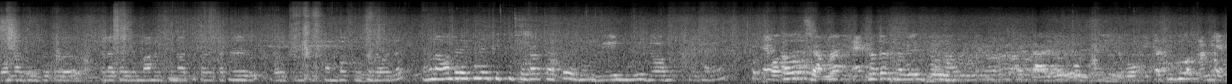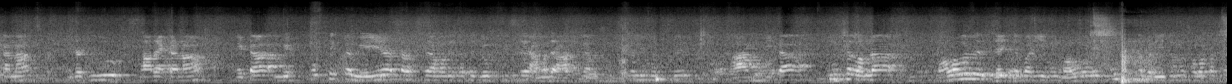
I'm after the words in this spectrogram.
বন্যা দুর্গত এলাকায় যে মানুষজন আছে তাদের কাছে সম্ভব পৌঁছে দেওয়া যায়। এখন আমাদের এখানে কিছু প্রোডাক্ট আছে এবং মেইন মুভি দেওয়া হচ্ছে এখানে। কথা হচ্ছে আমরা এক হাজার ফ্যামিলির জন্য একটা আয়োজন করছি এবং এটা শুধু আমি একা না এটা শুধু স্যার একা না এটা প্রত্যেকটা মেয়েরা সাথে আমাদের সাথে যোগ দিচ্ছে আমাদের আজকে আরও শক্তিশালী করছে আর এটা ইনশাল্লাহ আমরা ভালোভাবে যাইতে পারি এবং ভালোভাবে পৌঁছাতে পারি, এই জন্য সবার কাছে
